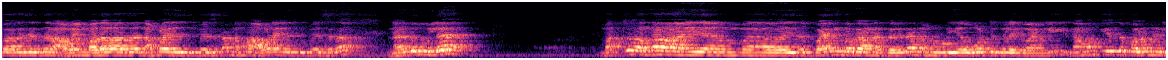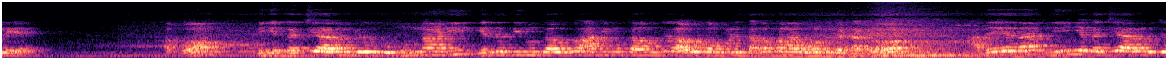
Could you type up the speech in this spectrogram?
பாரதியர் தான். அவன் மதவாத நம்மளை எதிர்த்து பேசுறான் நம்ம அவனை எதிர்த்து பேசுறான் நடுவுல மற்றவன் தான் இதை பயன்படுறானே தவிர நம்மளுடைய ஓட்டுகளை வாங்கி நமக்கு எந்த பலனும் இல்லையே. அப்போ நீங்க கட்சி ஆரம்பிக்கிறதுக்கு முன்னாடி எந்த திமுகவுக்கு அதிமுகவுக்கு அவங்க அவங்களுடைய தகப்பனார் ஓட்டு கேட்டாங்களோ அதே தான் நீங்க கட்சி ஆரம்பிச்ச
